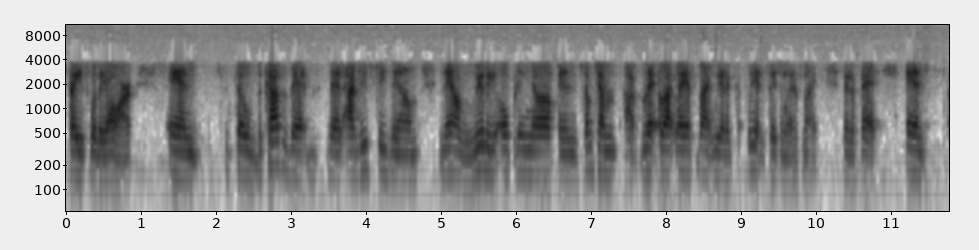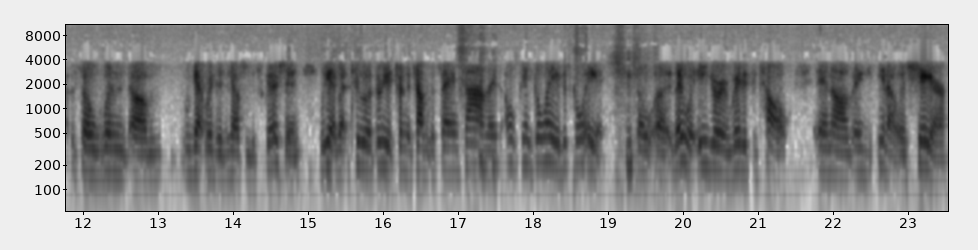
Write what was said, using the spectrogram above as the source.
space where they are. And so because of that, that I do see them now really opening up. And sometimes, like last night, we had a we had a session last night. Matter of fact, and so when um, we got ready to have some discussion, we had about two or three trying to talk at the same time. They said, "Okay, go ahead, just go ahead." so uh, they were eager and ready to talk and um and you know and share.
